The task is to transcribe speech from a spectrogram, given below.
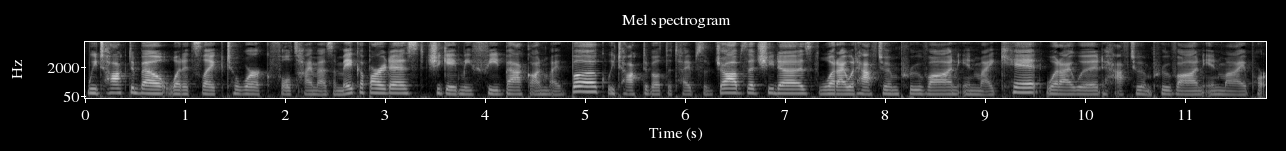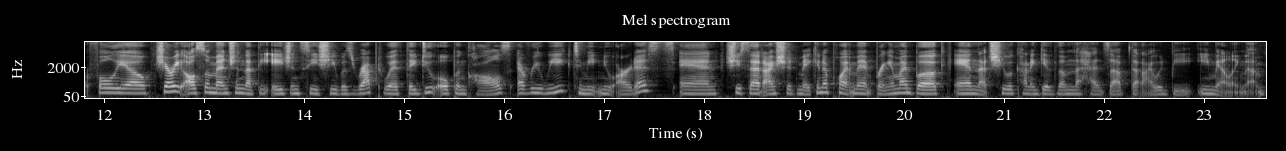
We talked about what it's like to work full time as a makeup artist. She gave me feedback on my book. We talked about the types of jobs that she does, what I would have to improve on in my kit, what I would have to improve on in my portfolio. Sheri also mentioned that the agency she was repped with, they do open calls every week to meet new artists. And she said I should make an appointment, bring in my book, and that she would kind of give them the heads up that I would be emailing them.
